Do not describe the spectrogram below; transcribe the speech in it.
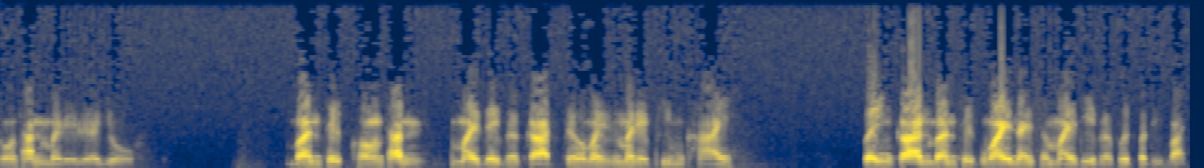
ของท่านไม่ได้เหลืออยู่ บันทึกของท่านไม่ได้ประกาศหรือว่าไม่ไม่ได้พิมพ์ขาย เป็นการบันทึกไว้ในสมัยที่ประพฤติปฏิบัติ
